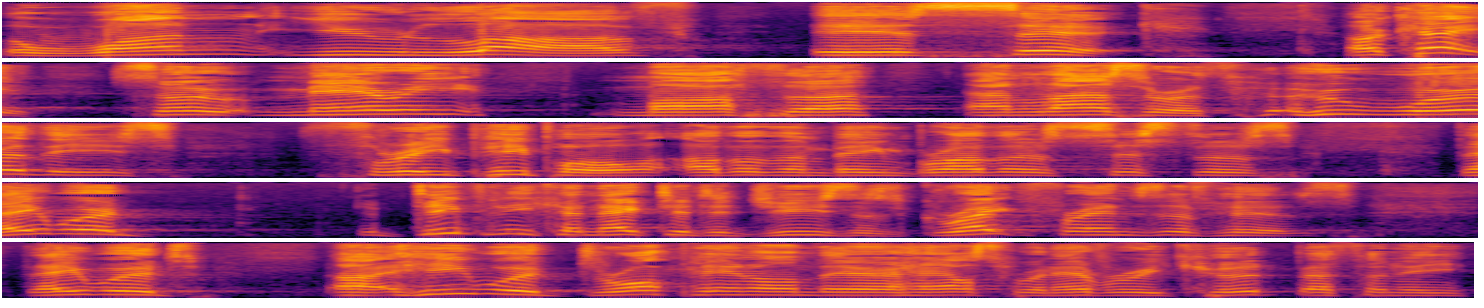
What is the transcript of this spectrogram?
the one you love is sick. Okay, so Mary, Martha, and Lazarus. Who were these three people other than being brothers, sisters? They were deeply connected to Jesus, great friends of his. They would, uh, he would drop in on their house whenever he could. Bethany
